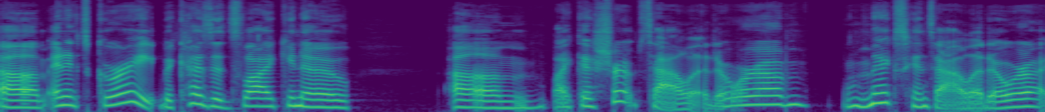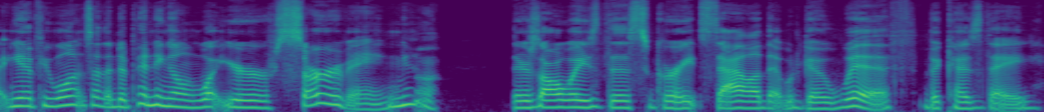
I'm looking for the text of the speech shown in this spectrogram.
Um, and it's great because it's like, you know, um, like a shrimp salad or a Mexican salad or, a, you know, if you want something, depending on what you're serving, Huh. there's always this great salad that would go with because they,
